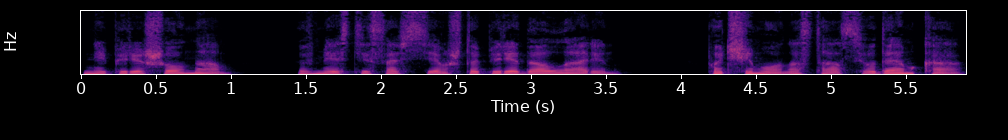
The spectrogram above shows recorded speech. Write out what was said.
не перешел нам, вместе со всем, что передал Ларин? Почему он остался у ДМК?»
